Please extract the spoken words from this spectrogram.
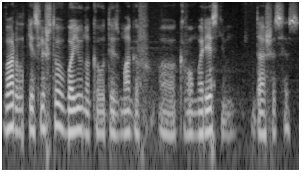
Варлок, если что, в бою на кого-то из магов, э, кого мы резнем, дашь СС.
